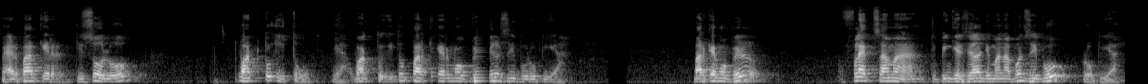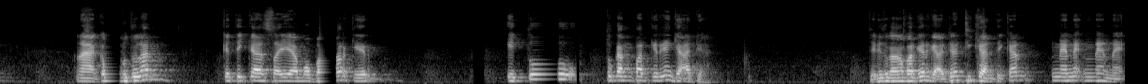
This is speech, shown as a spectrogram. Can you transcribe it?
bayar parkir di Solo, waktu itu, ya waktu itu parkir mobil seribu rupiah. Parkir mobil flat sama di pinggir jalan di mana pun seribu rupiah. Nah kebetulan ketika saya mau parkir itu tukang parkirnya nggak ada. Jadi tukang parkir nggak ada digantikan nenek-nenek.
